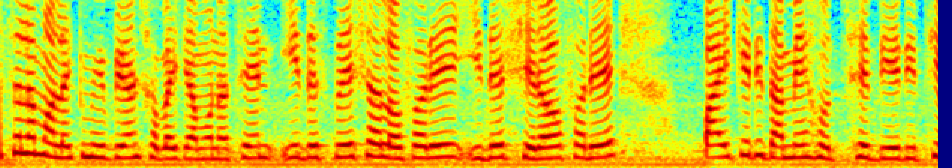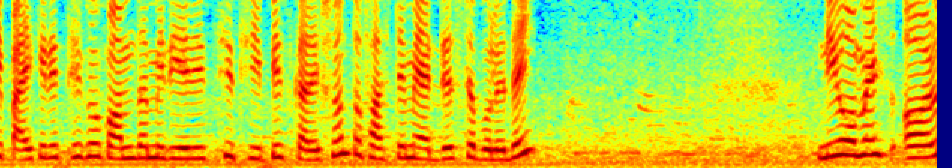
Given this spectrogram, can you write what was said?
আসসালামু আলাইকুম ইব্রিয়ান সবাই কেমন আছেন? ঈদ স্পেশাল অফারে ঈদের সেরা অফারে পাইকারি দামে হচ্ছে দিয়ে দিচ্ছি, পাইকারির থেকেও কম দামে দিয়ে দিচ্ছি থ্রি পিস কালেকশন তো ফার্স্টে আমি অ্যাড্রেসটা বলে দিই। নিউ ওমেন্স অল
